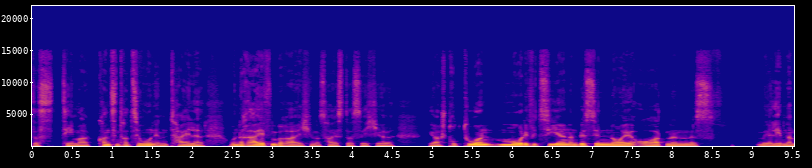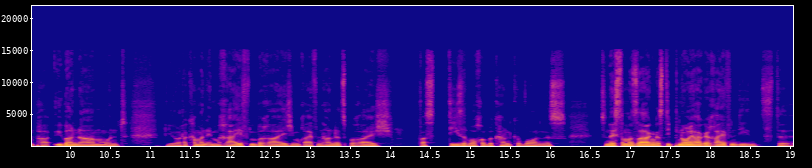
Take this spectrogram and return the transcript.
das Thema Konzentration im Teile- und Reifenbereich. Und das heißt, dass sich äh, ja Strukturen modifizieren, ein bisschen neu ordnen. Es wir erleben dann ein paar Übernahmen und ja, da kann man im Reifenbereich, im Reifenhandelsbereich, was diese Woche bekannt geworden ist, zunächst einmal sagen, dass die Pneuhage Reifendienste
